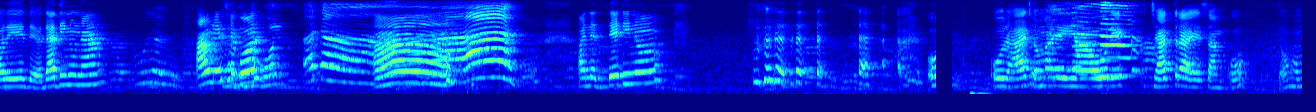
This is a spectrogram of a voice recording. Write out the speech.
અરે દેવ દાદીનું નામ? આવડે છે બોલ. આ અને ડેડીનું और आज हमारे यहाँ और एक यात्रा है शाम को तो हम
